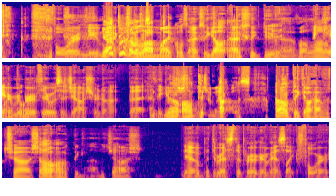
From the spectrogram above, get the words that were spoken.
four new. Y'all do have a lot of Michaels actually. Y'all actually do And have a lot I can't of Michaels. remember if there was a Josh or not, but I think it No, I a don't bunch think- of Michaels. I don't think I'll have a Josh. Oh, I don't think I'll have a Josh. No, but the rest of the program has like four.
